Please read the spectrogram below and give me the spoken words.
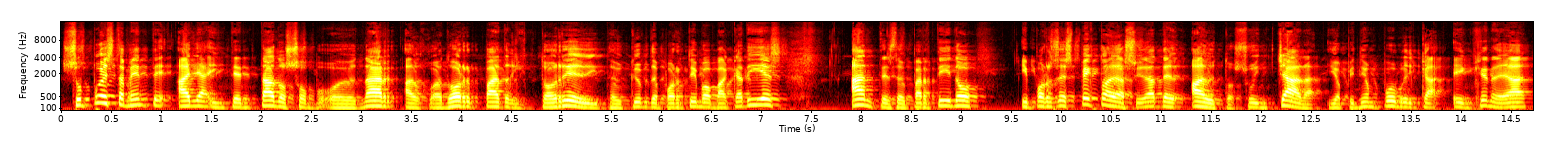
supuestamente haya intentado sobornar al jugador Patrick Torrelli del Club Deportivo Bacadíes antes del partido y por respecto a la ciudad del Alto, su hinchada y opinión pública en general,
